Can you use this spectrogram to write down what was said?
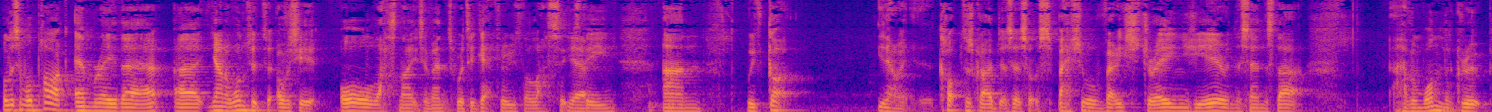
well, listen, we'll park Emre there. Uh, Jan, I wanted to obviously all last night's events were to get through to the last 16, and we've got you know, Klopp described it as a sort of special, very strange year in the sense that having won the group,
